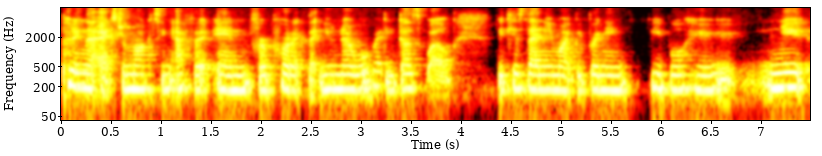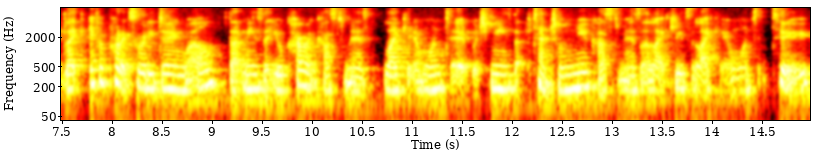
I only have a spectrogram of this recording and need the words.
putting that extra marketing effort in for a product that you know already does well because then you might be bringing people who knew like if a product's already doing well that means that your current customers like it and want it which means that potential new customers are likely to like it and want it too.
